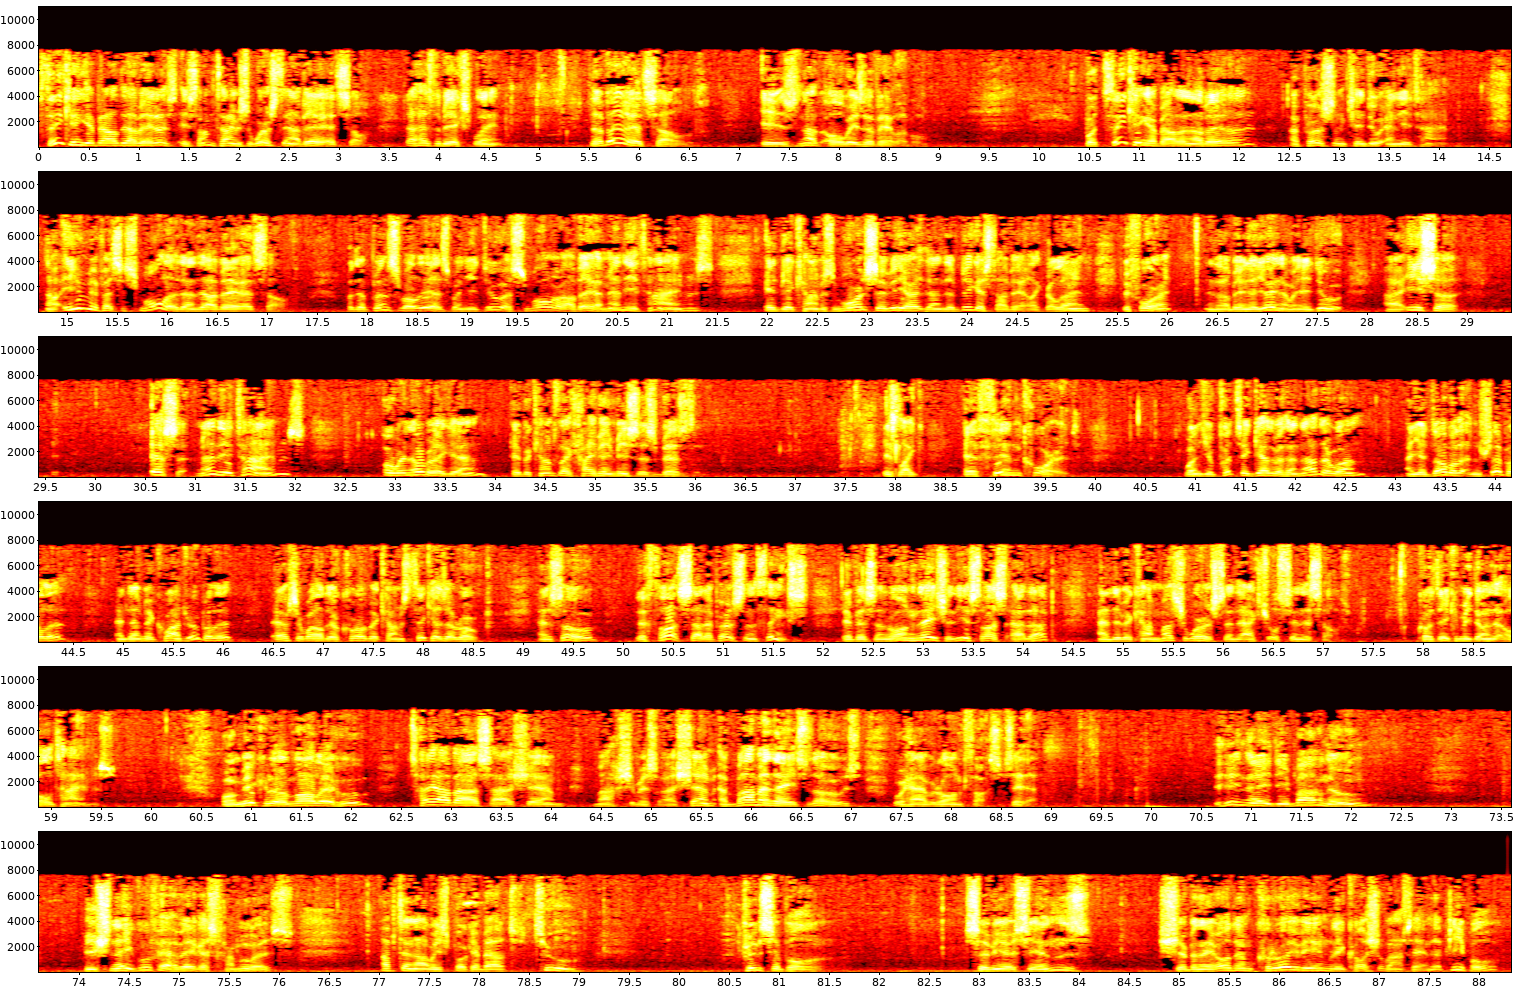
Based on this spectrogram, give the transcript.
Thinking about the Averas is sometimes worse than Avera itself. That has to be explained. The Avera itself is not always available. But thinking about an Avera, a person can do any time. Now, even if it's smaller than the Avera itself, but the principle is when you do a smaller Avera many times, it becomes more severe than the biggest Avera, like we learned before in Rabbeinu Yonah, when you do uh, Isa, Issa many times, over and over again, it becomes like Chayve Mises Bezdin. It's like a thin cord. When you put together with another one, and you double it and triple it, and then you quadruple it, after a while the cord becomes thick as a rope. And so, the thoughts that a person thinks, if it's in wrong nature, these thoughts add up and they become much worse than the actual sin itself. Because they can be done at all times. molehu tayavas Hashem Hashem abominates those who have wrong thoughts. Say that. הנה דיברנו בשני גופי אברס חמורס up to now we spoke about two principal severe sins. The people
